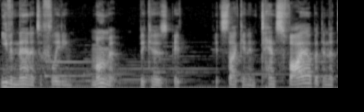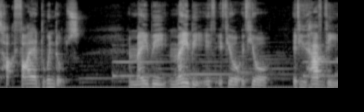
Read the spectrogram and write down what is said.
Even then, it's a fleeting moment because it it's like an intense fire, but then the fire dwindles. And maybe maybe if, if you're if you're if you have the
